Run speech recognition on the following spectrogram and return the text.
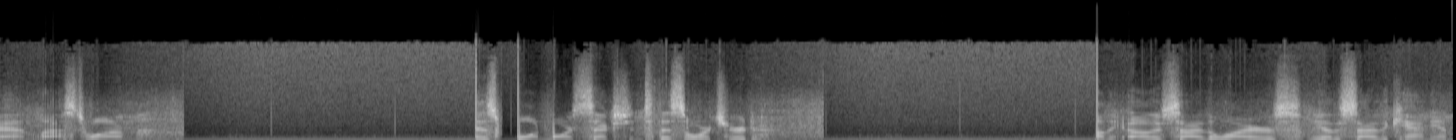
And last one. There's one more section to this orchard. On the other side of the wires, on the other side of the canyon.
